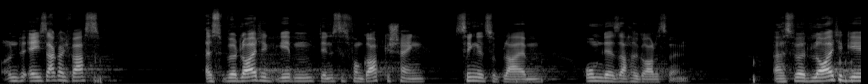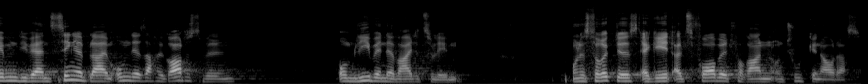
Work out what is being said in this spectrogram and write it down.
und ich sage euch was, es wird Leute geben, denen ist es von Gott geschenkt, Single zu bleiben, um der Sache Gottes willen. Es wird Leute geben, die werden Single bleiben, um der Sache Gottes willen, um Liebe in der Weite zu leben. Und das Verrückte ist, er geht als Vorbild voran und tut genau das.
